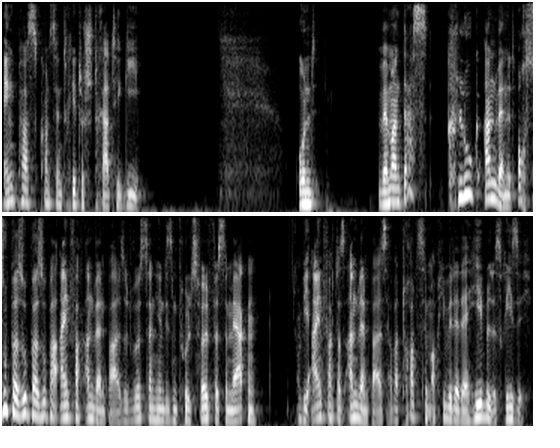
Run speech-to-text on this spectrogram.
Engpass-konzentrierte Strategie. Und wenn man das klug anwendet, auch super, super, super einfach anwendbar. Also du wirst dann hier in diesem Tool 12 wirst du merken, wie einfach das anwendbar ist, aber trotzdem auch hier wieder der Hebel ist riesig.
